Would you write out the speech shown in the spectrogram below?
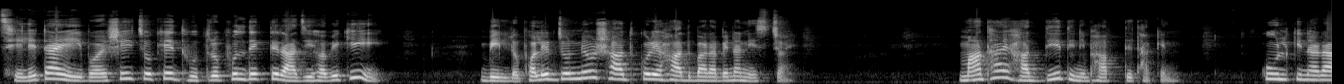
ছেলেটা এই বয়সেই চোখে ধূত্রফুল দেখতে রাজি হবে কি? বিল্ল ফলের জন্যেও স্বাদ করে হাত বাড়াবে না নিশ্চয়। মাথায় হাত দিয়ে তিনি ভাবতে থাকেন, কুল কিনারা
